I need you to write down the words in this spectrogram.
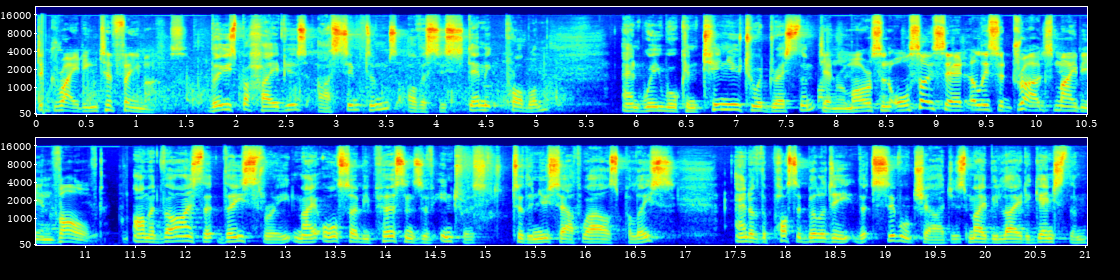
degrading to females. These behaviours are symptoms of a systemic problem and we will continue to address them. General Morrison also said illicit drugs may be involved. I'm advised that these three may also be persons of interest to the New South Wales Police and of the possibility that civil charges may be laid against them.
